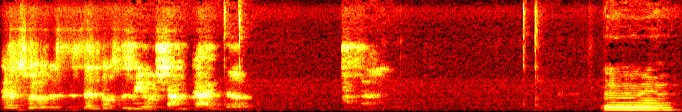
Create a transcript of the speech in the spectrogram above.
跟所有的事实都是没有相干的。嗯，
